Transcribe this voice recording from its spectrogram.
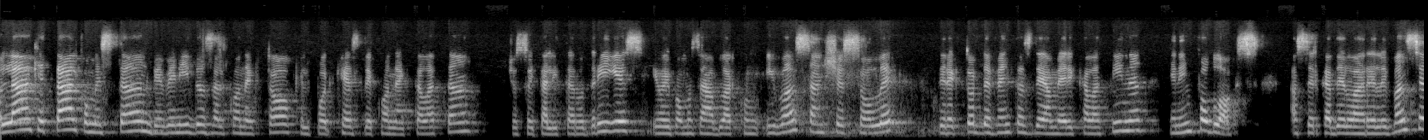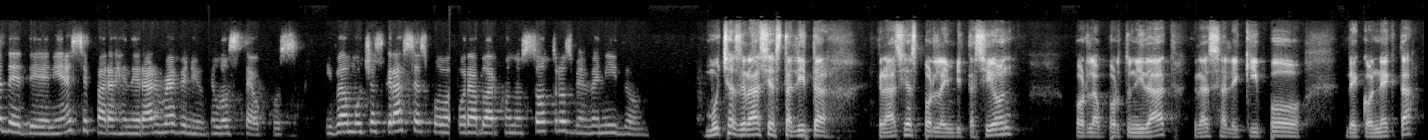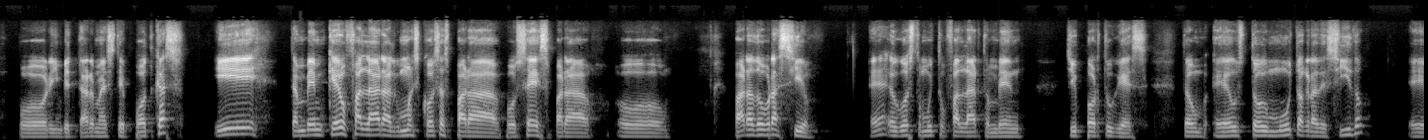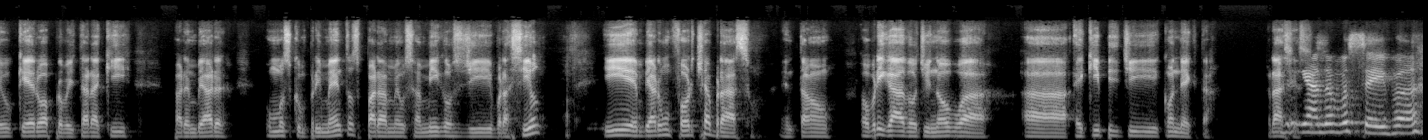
Hola, ¿qué tal? ¿Cómo están? Bienvenidos al Connect Talk, el podcast de Conecta Latam. Yo soy Talita Rodríguez y hoy vamos a hablar con Iván Sánchez Soler, director de ventas de América Latina en Infoblox, acerca de la relevancia de DNS para generar revenue en los telcos. Iván, muchas gracias por, por hablar con nosotros. Bienvenido. Muchas gracias, Talita. Gracias por la invitación, por la oportunidad. Gracias al equipo de Conecta por invitarme a este podcast. Y también quiero hablar algunas cosas para vocês, para o para do Brasil. É, eu gosto muito de falar também de português. Então, eu estou muito agradecido. Eu quero aproveitar aqui para enviar uns cumprimentos para meus amigos de Brasil e enviar um forte abraço. Então, obrigado de novo à, à equipe de Conecta. Gracias. Obrigada a você, Ivan.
